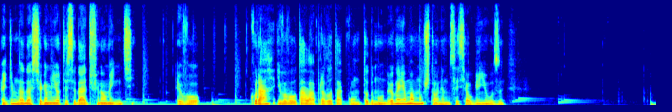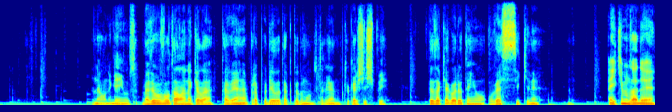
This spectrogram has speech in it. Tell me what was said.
Aí que me dá, chegamos em outra cidade, finalmente. Eu vou curar e vou voltar lá pra lutar com todo mundo. Eu ganhei uma Moonstone, não sei se alguém usa. Não, ninguém usa. Mas eu vou voltar lá naquela caverna pra poder lutar com todo mundo, tá ligado? Porque eu quero XP. Apesar que agora eu tenho o VS Seek, né? Aí que mudada é.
